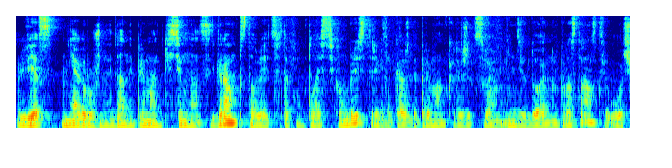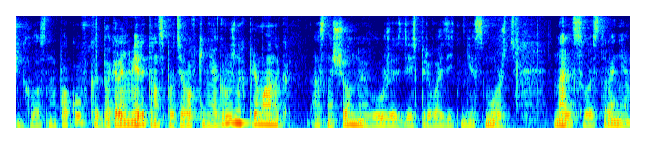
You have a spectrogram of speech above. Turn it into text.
Вес неогруженной данной приманки 17 грамм, поставляется в таком пластиковом блистере, где каждая приманка лежит в своем индивидуальном пространстве. Очень классная упаковка. По крайней мере, транспортировки неогруженных приманок, оснащенную вы уже здесь перевозить не сможете. На лицевой стороне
